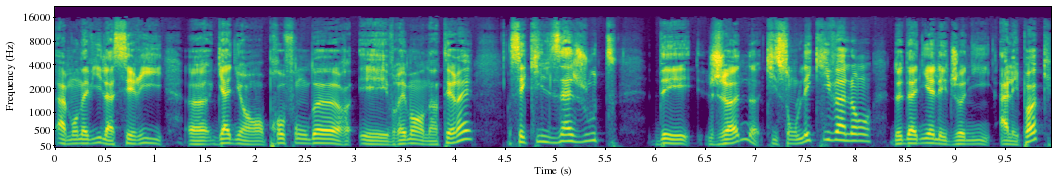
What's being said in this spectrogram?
à mon avis, la série euh, gagne en profondeur et vraiment en intérêt, c'est qu'ils ajoutent des jeunes qui sont l'équivalent de Daniel et Johnny à l'époque,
